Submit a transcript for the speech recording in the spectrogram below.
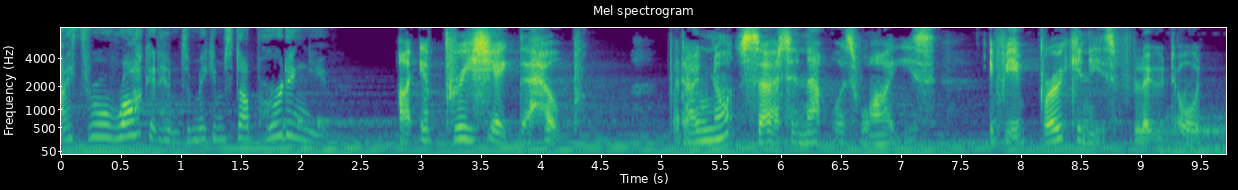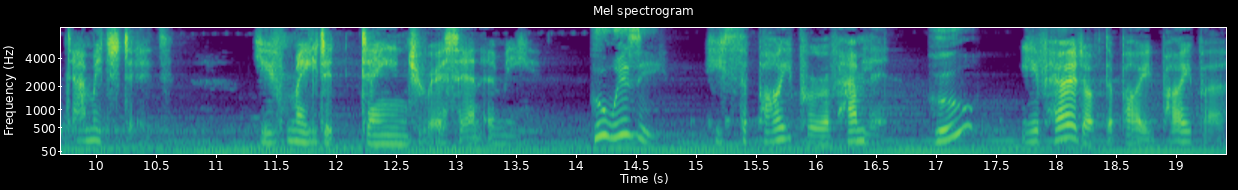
I threw a rock at him to make him stop hurting you. I appreciate the help, but I'm not certain that was wise. If you've broken his flute or damaged it, you've made a dangerous enemy. Who is he? He's the Piper of Hamelin. Who? You've heard of the Pied Piper.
